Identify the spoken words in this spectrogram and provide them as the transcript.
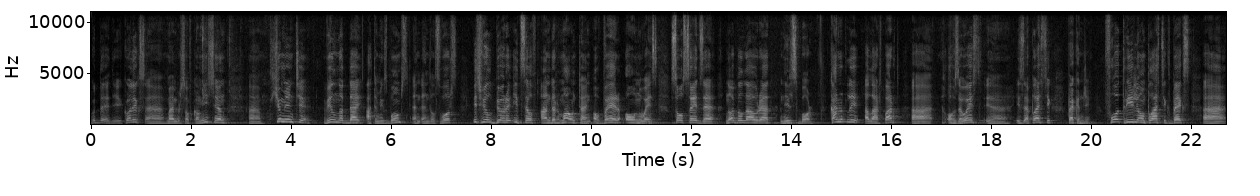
Good day, dear colleagues, uh, members of commission. Uh, humanity will not die atomic bombs and endless wars. It will bury itself under mountain of their own waste. So said the Nobel laureate Niels Bohr. Currently, a large part uh, of the waste uh, is a plastic packaging. 4 trillion plastic bags uh,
